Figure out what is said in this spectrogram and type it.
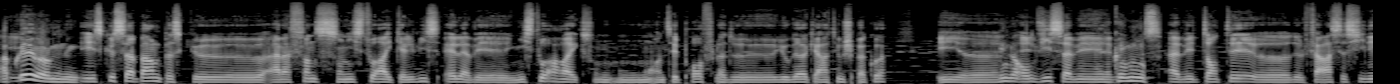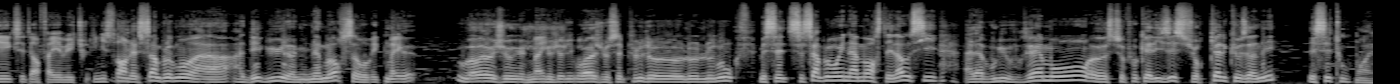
Après, euh, est-ce que ça parle parce que à la fin de son histoire avec Elvis, elle avait une histoire avec son un de ses profs là de yoga, karaté ou je sais pas quoi. Et euh. Elvis avait, avait tenté euh, de le faire assassiner, etc. Enfin, il y avait toute une histoire. On est simplement un, un début, une amorce. Avec Mike. Ouais, je, Mike, je, je- ouais, je sais plus le, le- le nom, mais c'est c'est simplement une amorce. Et là aussi, elle a voulu vraiment euh, se focaliser sur quelques années. Et c'est tout. Ouais.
